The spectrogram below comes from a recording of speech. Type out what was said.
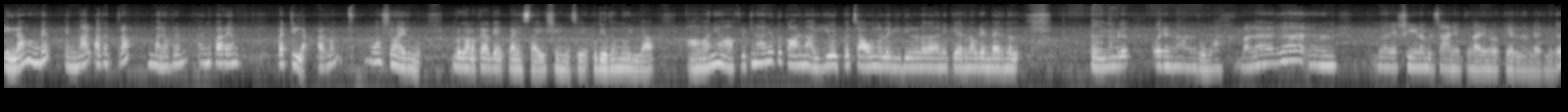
എല്ലാം ഉണ്ട് എന്നാൽ അതത്ര മനോഹരം എന്ന് പറയാൻ പറ്റില്ല. കാരണം മോശമായിരുന്നു. മൃഗങ്ങളൊക്കെ ആകെ വയസ്സായി ക്ഷീണിച്ച് പുതിയതൊന്നുമില്ല. ആന ആഫ്രിക്കൻ ആനയൊക്കെ കാണണം അയ്യോ ഇപ്പം ചാവുന്നുള്ള രീതിയിലുള്ള ആനയൊക്കെ ആയിരുന്നു അവിടെ ഉണ്ടായിരുന്നത്. നമ്മൾ ഒരെണ്ണമാണെന്ന് തോന്നുന്നു. വളരെ എന്താ പറയുക ക്ഷീണം പിടിച്ച ആനയൊക്കെ കാര്യങ്ങളൊക്കെ ആയിരുന്നു ഉണ്ടായിരുന്നത്.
